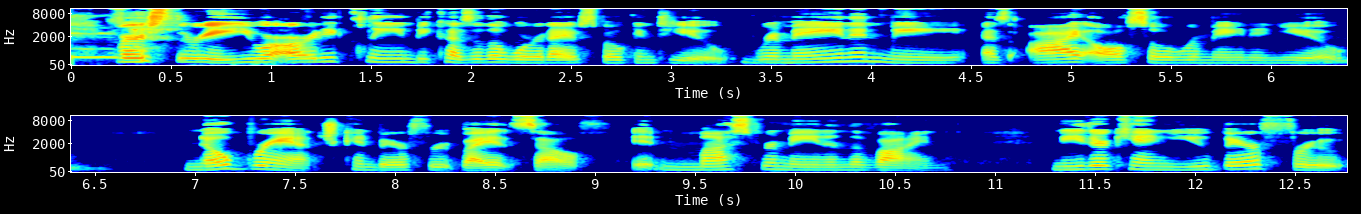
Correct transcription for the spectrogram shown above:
Verse 3 You are already clean because of the word I have spoken to you. Mm-hmm. Remain in me as I also remain in you. Mm-hmm. No branch can bear fruit by itself, it must remain in the vine. Neither can you bear fruit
